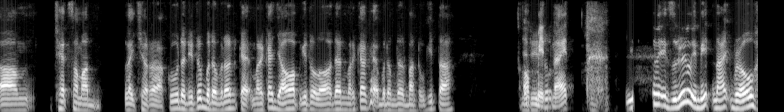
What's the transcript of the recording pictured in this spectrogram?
um, chat sama lecturer aku dan itu benar-benar kayak mereka jawab gitu loh dan mereka kayak benar-benar bantu kita. Oh, Jadi itu midnight. it's really midnight, bro.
